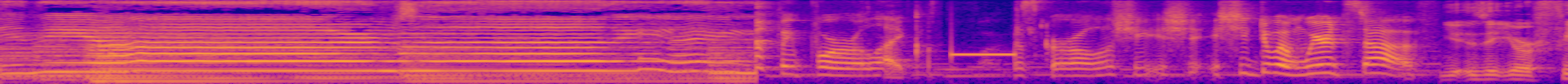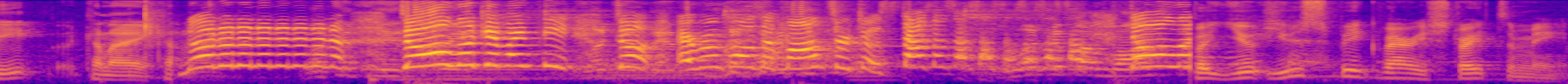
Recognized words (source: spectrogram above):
In the arms of the angel. People were like, "This girl, she she she doing weird stuff." Is it your feet? Can I? Can No no no no no no no! no. Don't look at my feet. Don't. Everyone calls it monster toes. Stop stop stop stop stop stop. stop. Don't look. But you you speak very straight to me,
